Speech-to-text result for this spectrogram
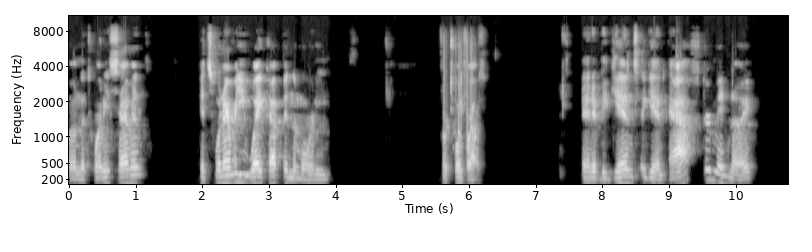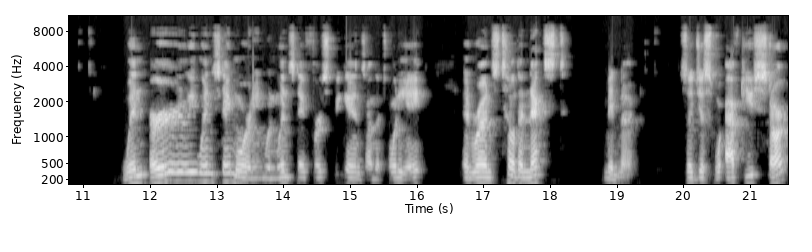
on the 27th, it's whenever you wake up in the morning for 24 hours. And it begins again after midnight, when early Wednesday morning, when Wednesday first begins on the 28th and runs till the next midnight. So just after you start,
